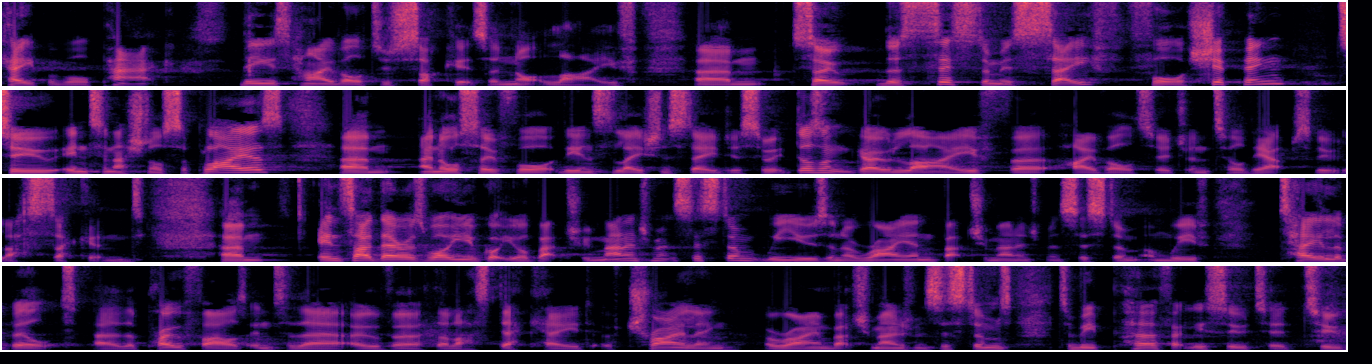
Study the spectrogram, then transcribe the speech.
capable pack, these high voltage sockets are not live. Um, so the system is safe for shipping to international suppliers um, and also for the installation stages. So it doesn't go live for high voltage until the absolute last second. Um, inside there as well, you've got your battery management system. We use an Orion battery management system and we've tailor built uh, the profiles into there over the last decade of trialing Orion battery management systems to be perfectly suited to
